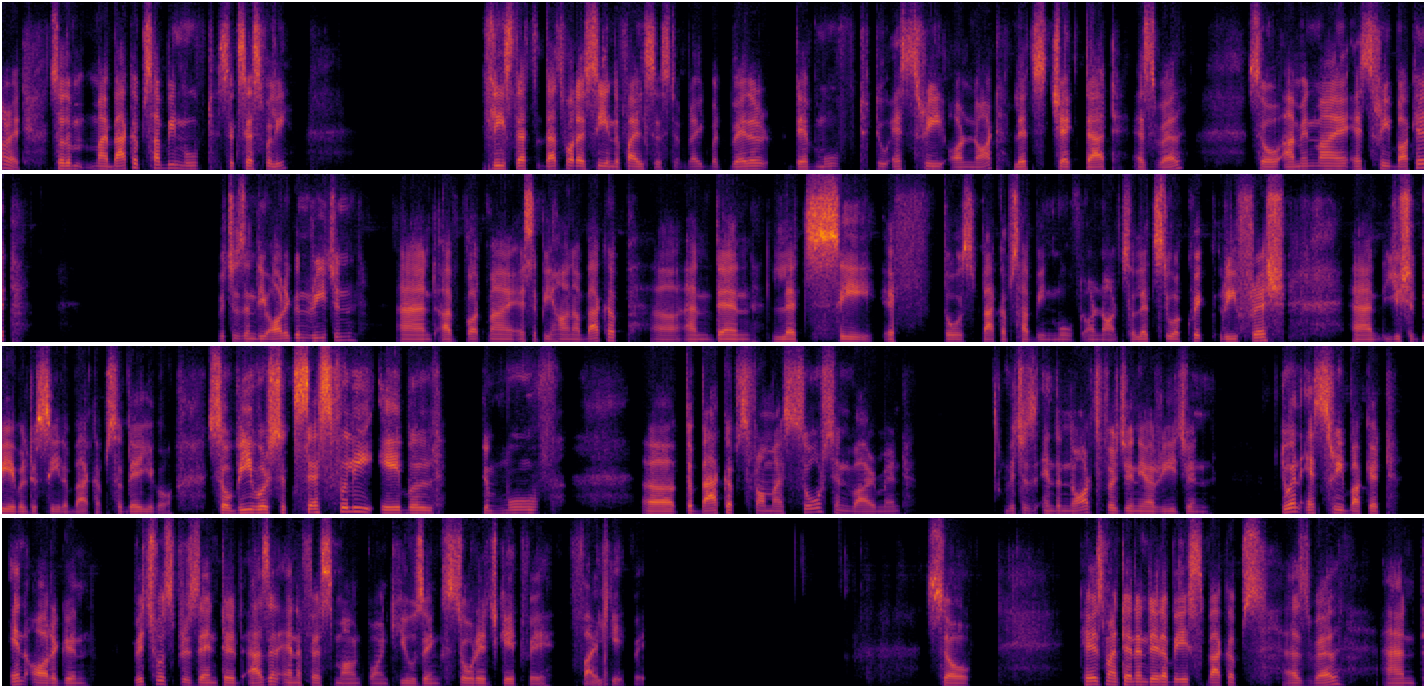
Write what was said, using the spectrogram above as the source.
All right, so the, my backups have been moved successfully. At least that's that's what I see in the file system, right? But whether they've moved to S3 or not, let's check that as well. So I'm in my S3 bucket, which is in the Oregon region, and I've got my SAP HANA backup, uh, and then let's see if those backups have been moved or not. So let's do a quick refresh and you should be able to see the backup. So there you go. So we were successfully able to move uh, the backups from my source environment, which is in the North Virginia region, to an S3 bucket in Oregon, which was presented as an NFS mount point using storage gateway file gateway. So here's my tenant database backups as well. And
